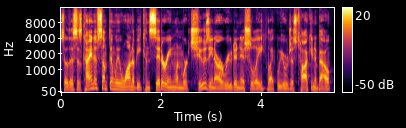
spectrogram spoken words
So, this is kind of something we want to be considering when we're choosing our route initially, like we were just talking about.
